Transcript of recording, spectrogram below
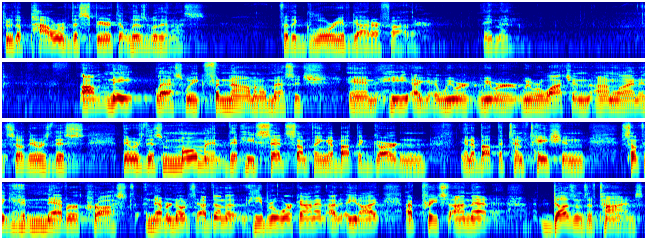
through the power of the Spirit that lives within us for the glory of God our Father. Amen. Um, Nate, last week, phenomenal message and he, I, we, were, we, were, we were watching online, and so there was this there was this moment that he said something about the garden and about the temptation, something he had never crossed, never noticed. I've done the Hebrew work on it. I, you know, I, I've preached on that dozens of times,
